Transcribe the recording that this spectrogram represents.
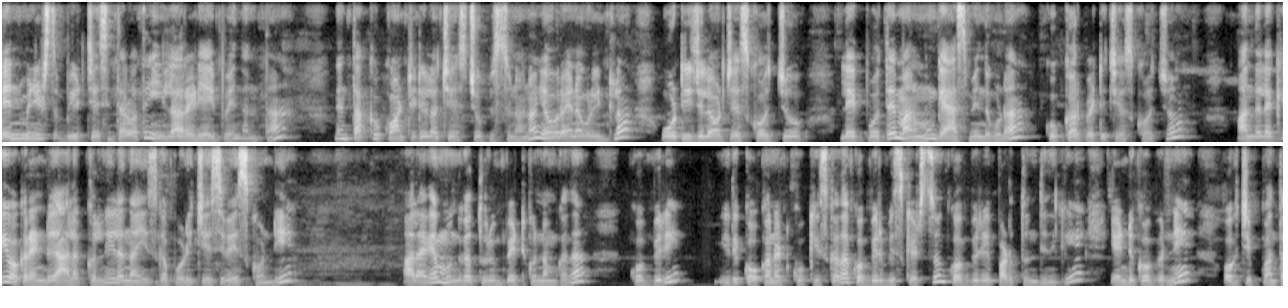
టెన్ మినిట్స్ బీట్ చేసిన తర్వాత ఇలా రెడీ అయిపోయింది అంతా నేను తక్కువ క్వాంటిటీలో చేసి చూపిస్తున్నాను. ఎవరైనా కూడా ఇంట్లో ఓటీజీలో చేసుకోవచ్చు. లేకపోతే మనము గ్యాస్ మీద కూడా కుక్కర్ పెట్టి చేసుకోవచ్చు. అందులోకి ఒక రెండు యాలక్కుల్ని ఇలా నైస్గా పొడి చేసి వేసుకోండి. అలాగే ముందుగా తురిమి పెట్టుకున్నాం కదా కొబ్బరి ఇది కోకోనట్ కుకీస్ కదా కొబ్బరి బిస్కెట్స్ కొబ్బరి పడుతుంది దీనికి. ఎండు కొబ్బరిని ఒక చిప్ప అంత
